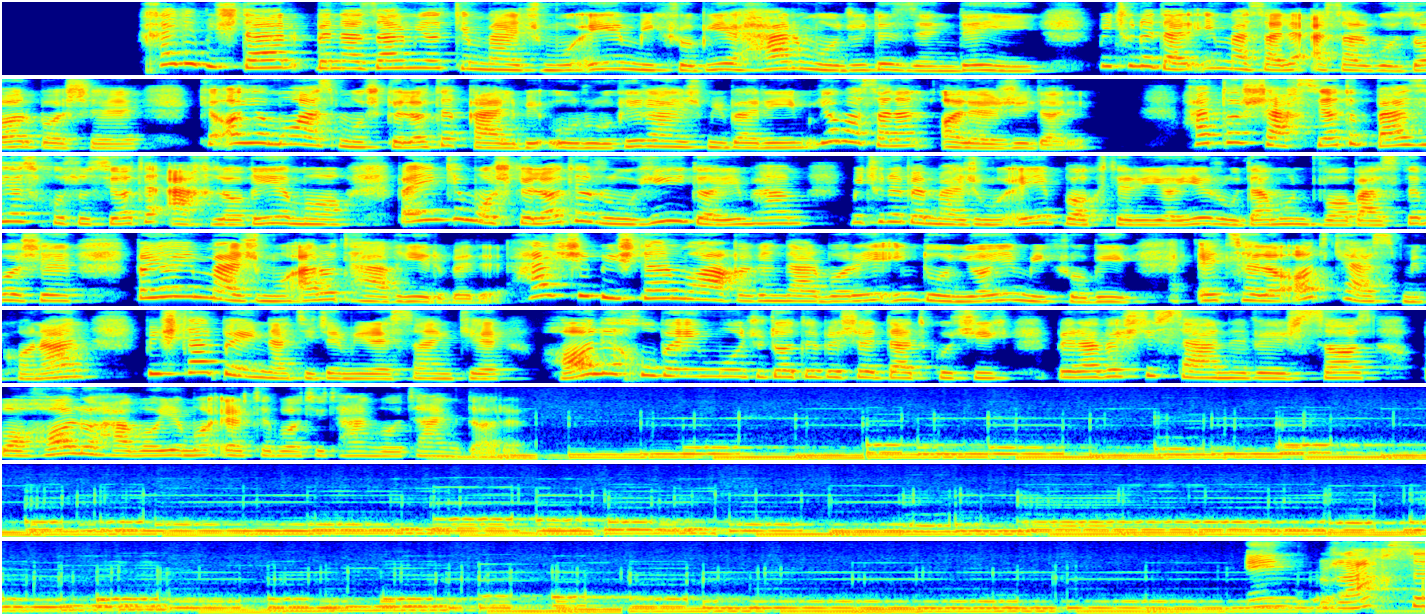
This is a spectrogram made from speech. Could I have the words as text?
خیلی بیشتر به نظر میاد که مجموعه میکروبی هر موجود زنده ای می‌تونه در این مسئله اثرگذار باشه که آیا ما از مشکلات قلبی عروقی رنج می‌بریم یا مثلا آلرژی داریم. حتی شخصیت و بعضی از خصوصیات اخلاقی ما و اینکه مشکلات روحی داریم هم می‌تونه به مجموعه باکتریایی رودمون وابسته باشه و یا این مجموعه رو تغییر بده. هرچی بیشتر محققین درباره این دنیای میکروبی اطلاعات کسب می‌کنن بیشتر به این نتیجه می‌رسن که حال خوب این موجودات به شدت کوچیک به روشی سرنوشت ساز با حال و هوای ما ارتباطی تنگ و تنگ داره.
